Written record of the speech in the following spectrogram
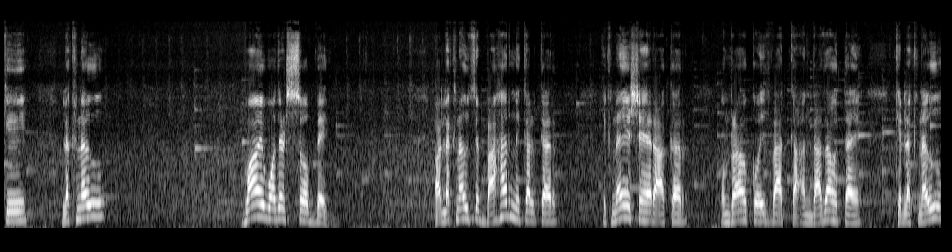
कि Lucknow why was it so big और लखनऊ से बाहर निकलकर एक नए शहर आकर उमराव को इस बात का अंदाज़ा होता है कि लखनऊ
